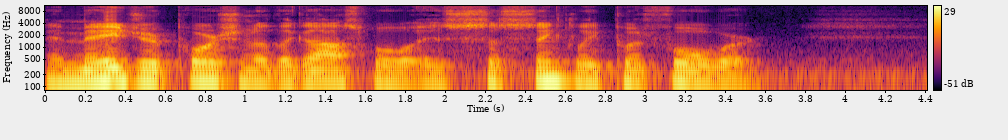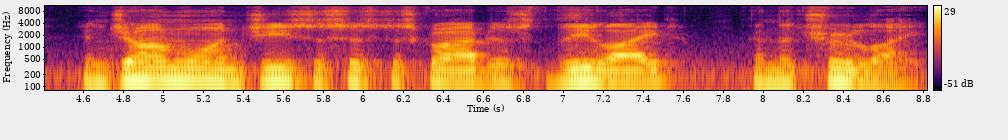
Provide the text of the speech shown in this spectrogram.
a major portion of the gospel is succinctly put forward. In John 1, Jesus is described as the light and the true light.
